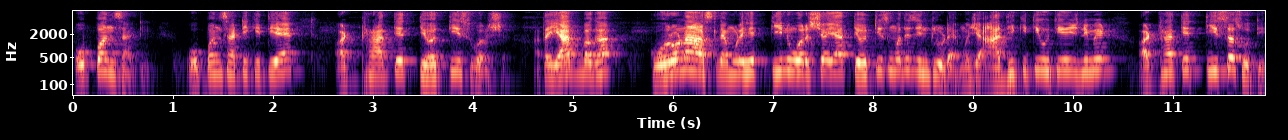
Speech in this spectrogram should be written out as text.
ओपनसाठी ओपनसाठी किती आहे? अठरा ते तेहतीस वर्ष. आता यात बघा कोरोना असल्यामुळे हे तीन वर्ष या तेहतीसमध्येच इन्क्लूड आहे. म्हणजे आधी किती होती एज लिमिट अठरा ते तीसच होती.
